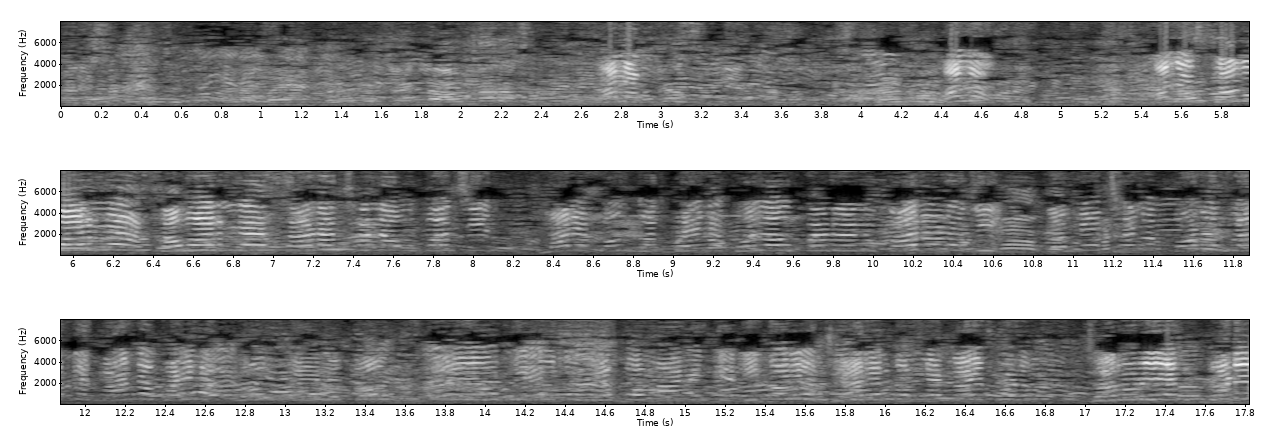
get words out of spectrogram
કરી શકે છે બરાબર છે એટલે આવનારા સમયની જ્યાં સુધી એમને સંતોષ અને અને સવારના સવારના સાડા છ ના ઊભા છીએ મારે પંકજભાઈને બોલાવવું પડ્યું એનું કારણ હજી. તમે છે ને પોલીસ સાથે કાનાભાઈને ફોન કર્યો હતો એ એવું કીધું કે કે દીકરીઓ જ્યારે તમને કંઈ પણ જરૂરિયાત પડે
